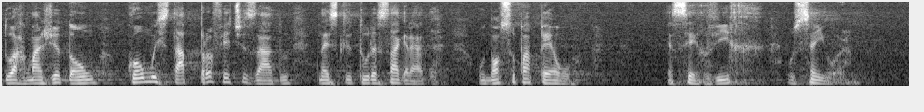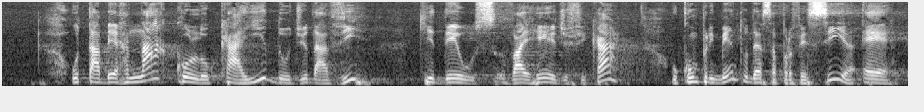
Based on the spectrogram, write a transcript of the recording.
do Armagedon, como está profetizado na Escritura Sagrada. O nosso papel é servir o Senhor. O tabernáculo caído de Davi, que Deus vai reedificar, o cumprimento dessa profecia é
